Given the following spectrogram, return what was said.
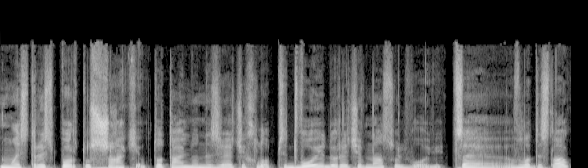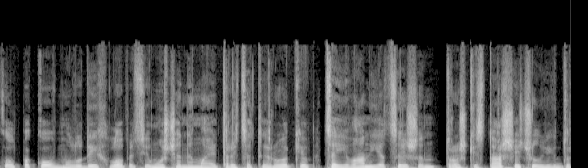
майстри спорту з шахів, тотально незрячі хлопці. Двоє, до речі, в нас у Львові. Це Владислав Колпаков, молодий хлопець, йому ще немає 30 років. Це Іван Яцишин, трошки старший чоловік. До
